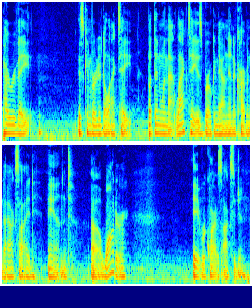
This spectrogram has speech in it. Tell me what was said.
pyruvate is converted to lactate. But then when that lactate is broken down into carbon dioxide and uh, water, it requires oxygen.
